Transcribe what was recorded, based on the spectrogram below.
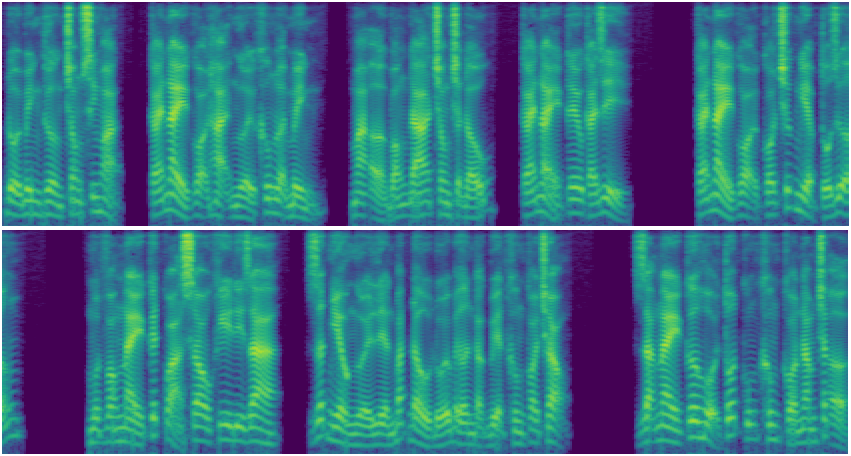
Đội bình thường trong sinh hoạt, cái này gọi hại người không lợi mình, mà ở bóng đá trong trận đấu, cái này kêu cái gì? Cái này gọi có chức nghiệp tố dưỡng. Một vòng này kết quả sau khi đi ra, rất nhiều người liền bắt đầu đối Bayern đặc biệt không coi trọng. Dạng này cơ hội tốt cũng không có nắm chắc ở,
